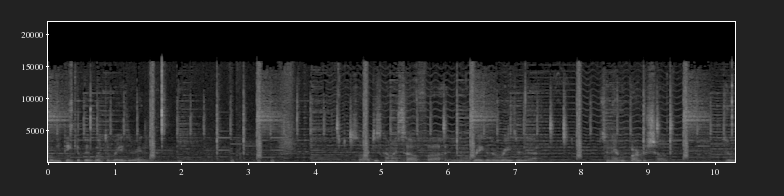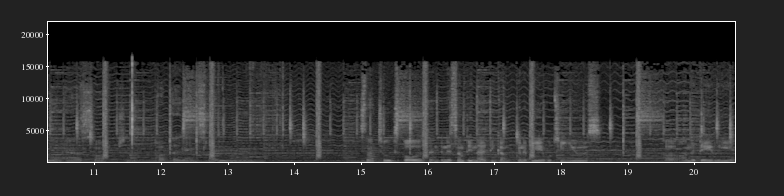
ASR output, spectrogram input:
what we think of it with the razor in there. So I just got myself, uh, you know, regular razor that it's in every barber shop. Everyone has, so just pop that in, slide it in. It's not too exposed, and, and it's something that I think I'm going to be able to use uh, on the daily.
